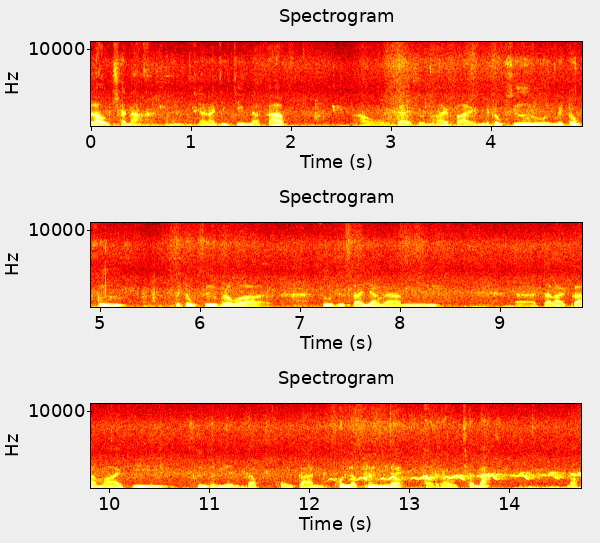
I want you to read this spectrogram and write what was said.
เราชนะชนะจริง ๆนะครับ เอาได้ต้นไม้ไป ไม่ต้องซื้อเลยไม่ต้องซื้อไม่ต้องซื้อเพราะว่าศูนย์ศึกษายางนามีตลาดกล้าไม้ที่ขึ้นทะเบียนกับโครงการคนละครึ่งและเราชนะเนาะ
